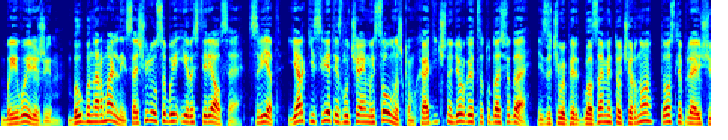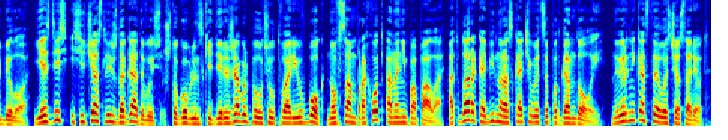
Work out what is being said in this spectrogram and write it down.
Боевой режим. Был бы нормальный, сощурился бы и растерялся. Свет. Яркий свет, излучаемый солнышком, хаотично дергается туда-сюда, из-за чего перед глазами то черно, то ослепляюще бело. Я здесь и сейчас лишь догадываюсь, что гоблинский дирижабль получил тварью в бок, но в сам проход она не попала. От удара кабина раскачивается под гондолой. Наверняка Стелла сейчас орет.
